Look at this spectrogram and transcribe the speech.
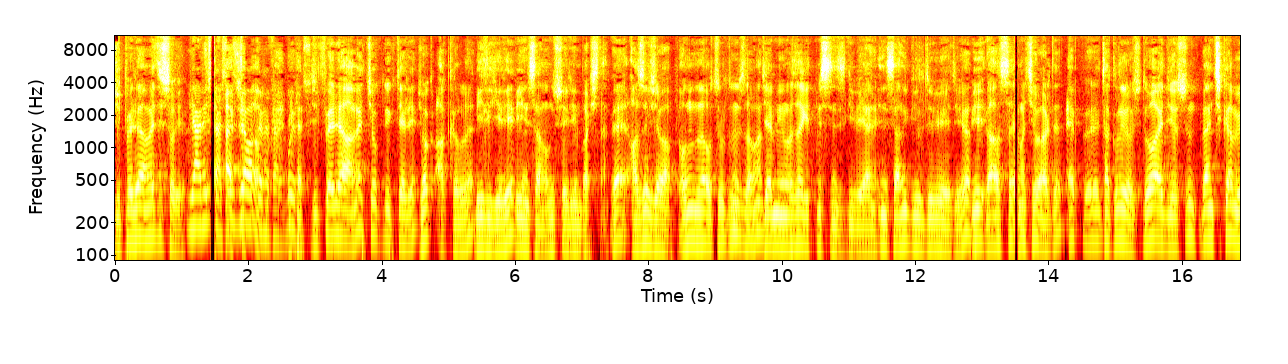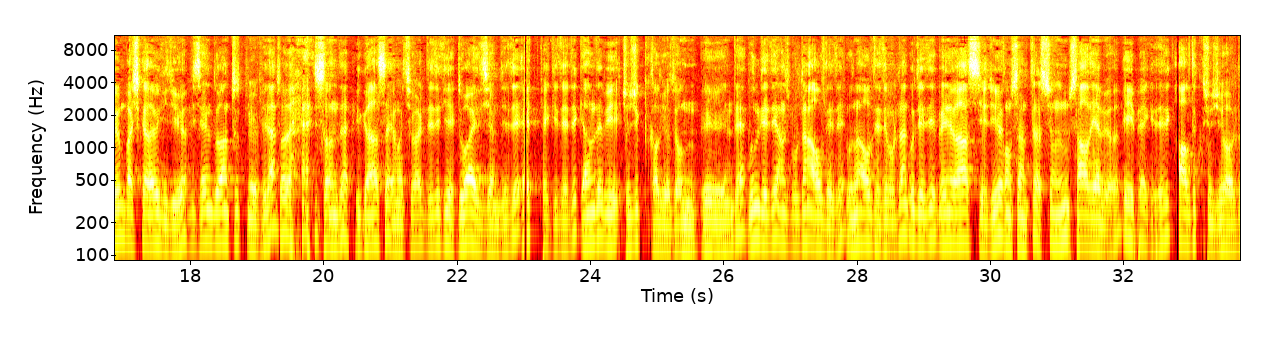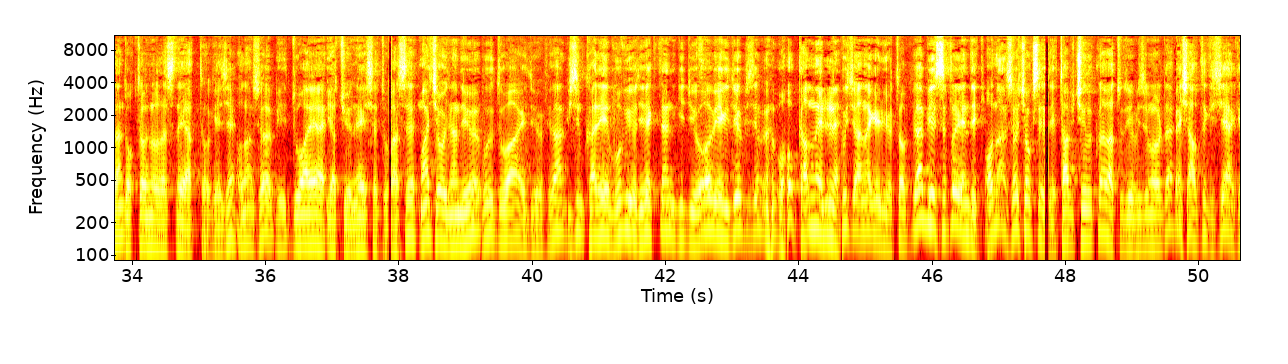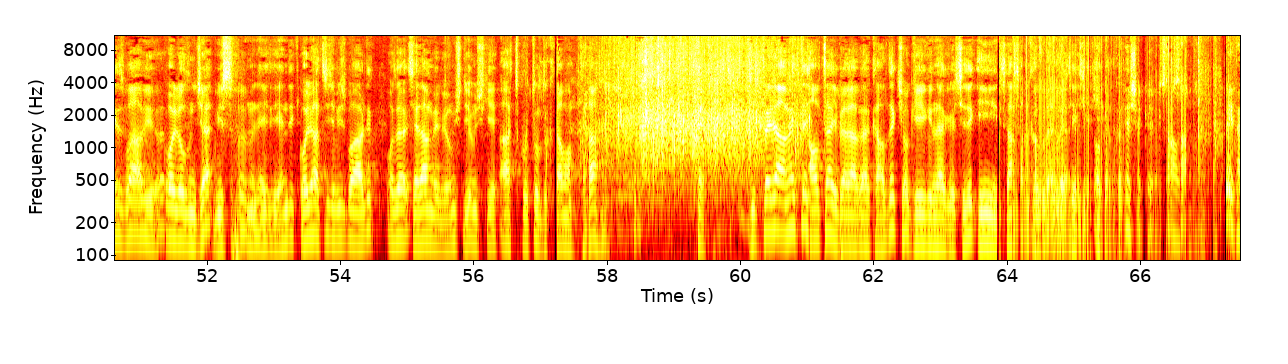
Cübbeli Ahmet'i soruyor. Yani isterseniz cevap verin efendim. Buyurun. Cübbeli Ahmet çok nükteli, çok akıllı, bilgili bir insan. Onu söyleyeyim baştan. Ve hazır cevap. Onunla oturduğunuz zaman Cem Yılmaz'a gitmişsiniz gibi yani. İnsanı güldürüyor ediyor. Bir Galatasaray maçı vardı. Hep böyle takılıyoruz. Dua ediyorsun. Ben çıkamıyorum. Başkaları gidiyor. Bir senin duan tutmuyor filan. Sonra en sonunda bir Galatasaray maçı var. Dedi ki dua edeceğim dedi. Et peki dedik. Yanında bir çocuk kalıyordu onun revirinde. Bunu dedi yalnız buradan al dedi. Bunu al dedi buradan. Bu dedi beni rahatsız ediyor. Konsantrasyonumu sağlayamıyorum. İyi peki dedik. Aldık çocuğu oradan. Doktorun odasında yattı o gece. Ondan sonra bir duaya yatıyor neyse duası. Maç oynanıyor. Bu dua ediyor filan. Bizim kaleye vuruyor. Direkten gidiyor. Oraya gidiyor. Bizim Volkan'ın eline. Kucağına geliyor top. Ya 1-0 yendik. Ondan sonra çok sevdi. Tabii çığlıklar atılıyor bizim orada. 5-6 kişi herkes bağırıyor. Gol olunca 1-0 mı neydi yendik. Golü atınca biz bağırdık. O da selam veriyormuş. Diyormuş ki artık kurtulduk tamam tamam. Cübbeli Ahmet'le 6 ay beraber kaldık. Çok iyi günler geçirdik. İyi insan, akıllı, zeki. O kadar. Teşekkür ederim. Sağ olun. Beyefendi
